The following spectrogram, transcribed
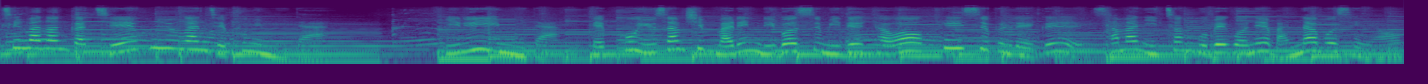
7만원 가치의 훌륭한 제품입니다. 1위입니다. F4 U30 마린 리버스 미들타워 케이스 블랙을 42,900원에 만나보세요.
